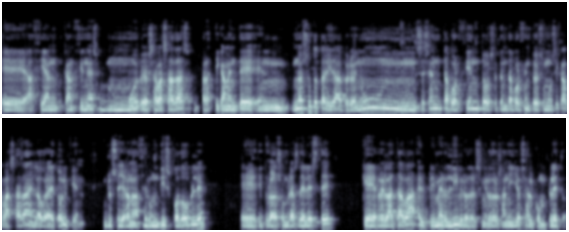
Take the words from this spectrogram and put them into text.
eh, hacían canciones muy, o sea, basadas prácticamente en, no en su totalidad, pero en un 60%, 70% de su música basada en la obra de Tolkien. Incluso llegaron a hacer un disco doble eh, titulado Sombras del Este que relataba el primer libro del Señor de los Anillos al completo.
